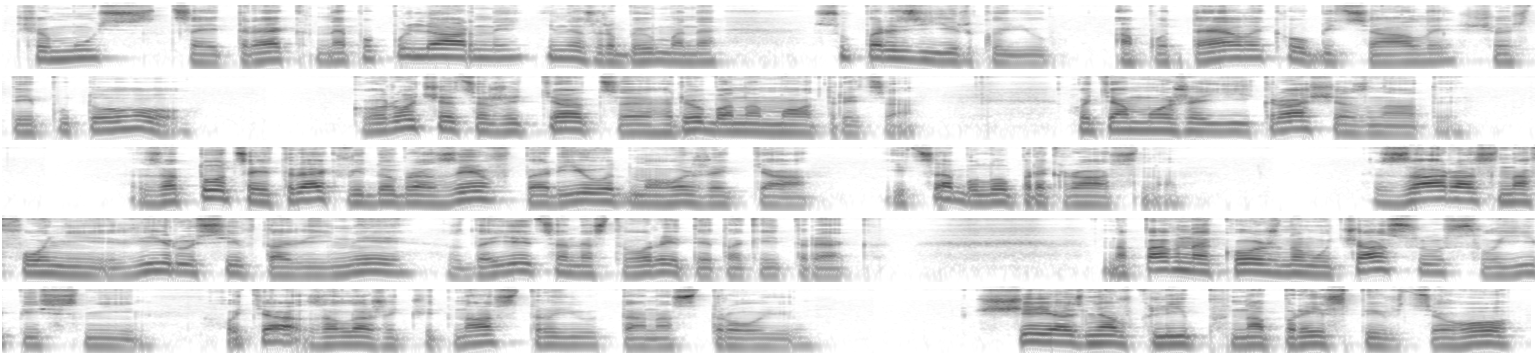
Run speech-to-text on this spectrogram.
Чомусь цей трек не популярний і не зробив мене суперзіркою, а по телеку обіцяли щось типу того. Коротше, це життя це грьобана матриця. Хоча може їй краще знати. Зато цей трек відобразив період мого життя, і це було прекрасно. Зараз на фоні вірусів та війни здається не створити такий трек. Напевне, кожному часу свої пісні, хоча залежить від настрою та настрою. Ще я зняв кліп на приспів цього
